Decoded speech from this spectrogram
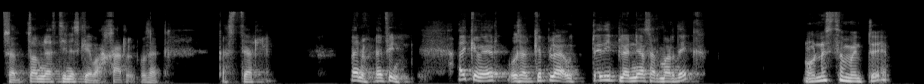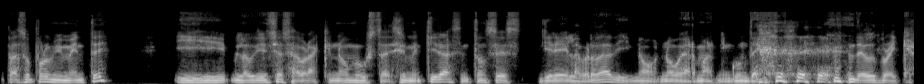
sea, de todas maneras tienes que bajarlo, o sea, castearlo. Bueno, en fin, hay que ver, o sea, ¿qué Teddy planeas armar deck? Honestamente, pasó por mi mente y la audiencia sabrá que no me gusta decir mentiras, entonces diré la verdad y no, no voy a armar ningún deck de Outbreaker.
